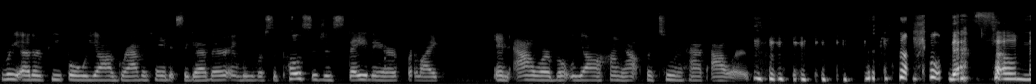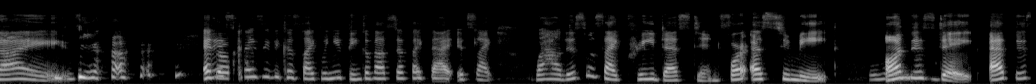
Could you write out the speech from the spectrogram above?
three other people. We all gravitated together and we were supposed to just stay there for like an hour, but we all hung out for two and a half hours. That's so nice. Yeah. And so, it's crazy because, like, when you think about stuff like that, it's like, wow, this was like predestined for us to meet mm-hmm. on this date at this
